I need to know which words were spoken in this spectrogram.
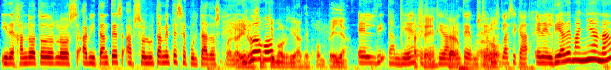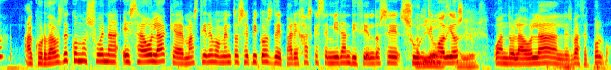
y dejando a todos los habitantes absolutamente sepultados. Bueno, y, y los luego últimos días de Pompeya. el también, Ah, sí, efectivamente, claro. más clásica. En el día de mañana, acordaos de cómo suena esa ola, que además tiene momentos épicos de parejas que se miran diciéndose su Adiós, último adiós, adiós. cuando la ola les va a hacer polvo.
